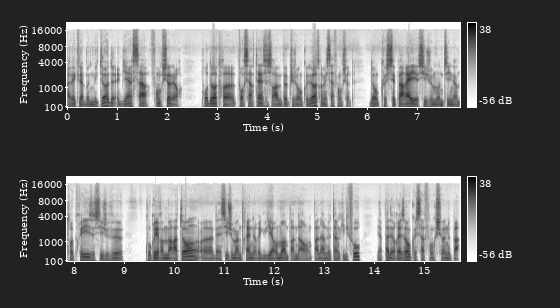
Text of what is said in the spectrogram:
avec la bonne méthode eh bien ça fonctionne. Alors pour d'autres, pour certains, ce sera un peu plus long que d'autres, mais ça fonctionne. Donc c'est pareil si je veux monter une entreprise, si je veux courir un marathon, euh, ben, si je m'entraîne régulièrement pendant, pendant le temps qu'il faut, il n'y a pas de raison que ça ne fonctionne pas.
